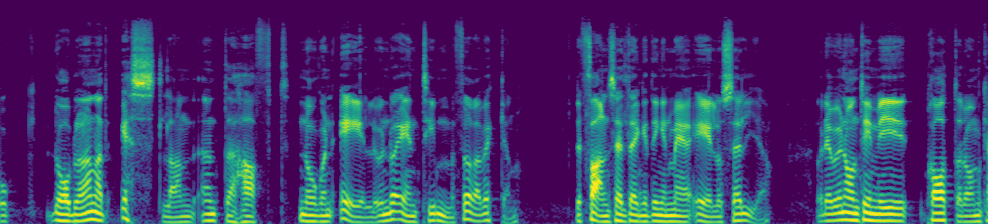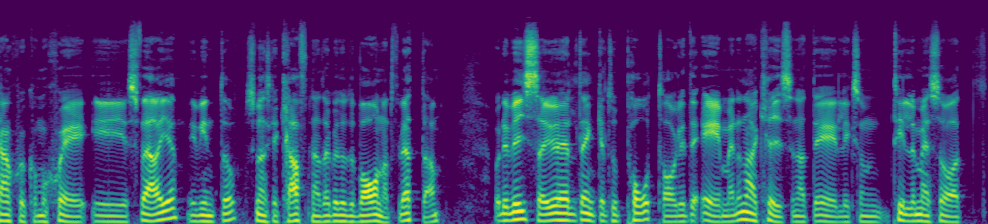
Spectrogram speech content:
Och då har bland annat Estland inte haft någon el under en timme förra veckan. Det fanns helt enkelt ingen mer el att sälja. Och det var ju någonting vi pratade om kanske kommer ske i Sverige i vinter. Svenska kraftnät har gått ut och varnat för detta. Och det visar ju helt enkelt hur påtagligt det är med den här krisen att det är liksom till och med så att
